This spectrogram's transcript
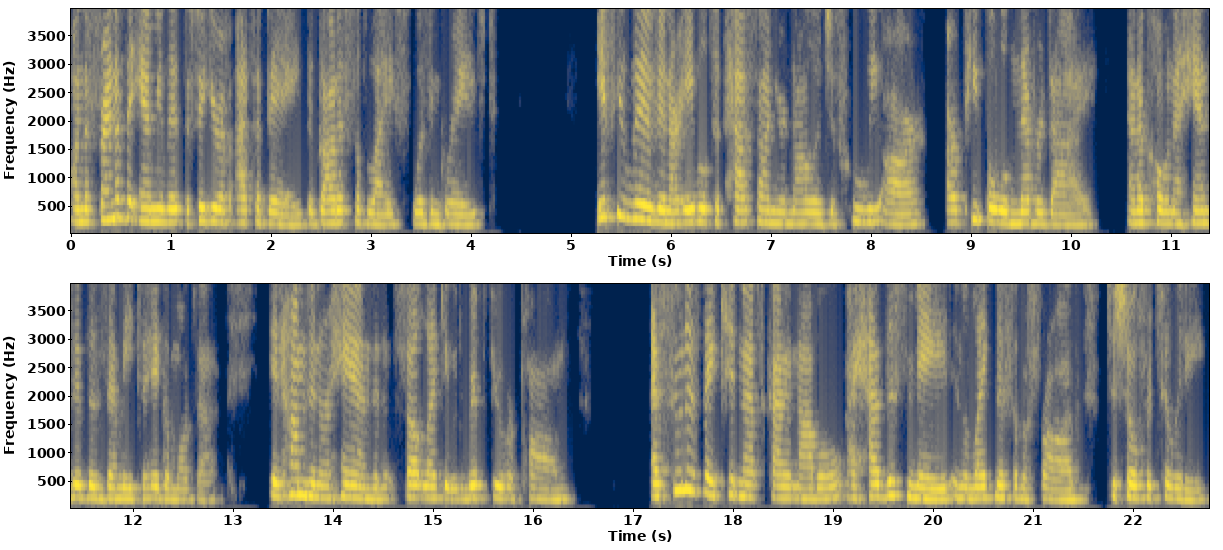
On the front of the amulet, the figure of Atabey, the goddess of life, was engraved. If you live and are able to pass on your knowledge of who we are, our people will never die. Anacaona handed the zemi to Higamota. It hummed in her hand and it felt like it would rip through her palm. As soon as they kidnapped Caonabo, I had this made in the likeness of a frog to show fertility,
